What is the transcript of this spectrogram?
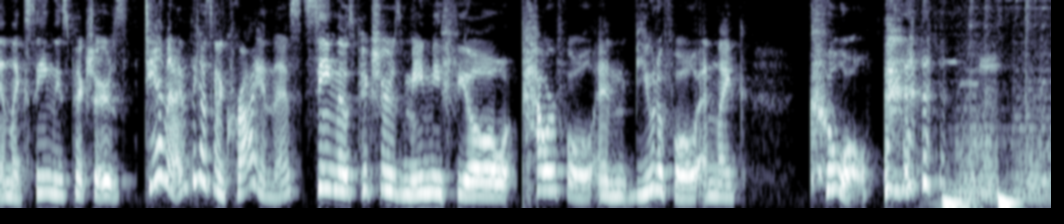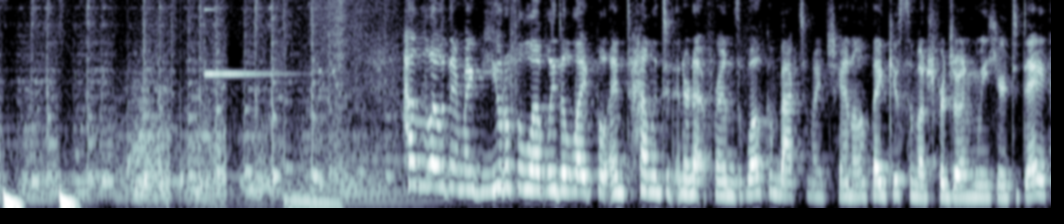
and like seeing these pictures, damn it, I didn't think I was gonna cry in this. Seeing those pictures made me feel powerful and beautiful and like cool. Hello there, my beautiful, lovely, delightful, and talented internet friends. Welcome back to my channel. Thank you so much for joining me here today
